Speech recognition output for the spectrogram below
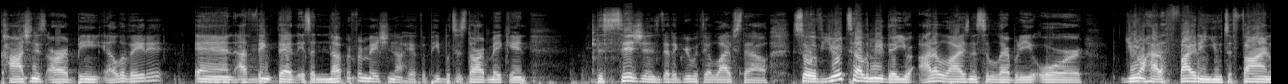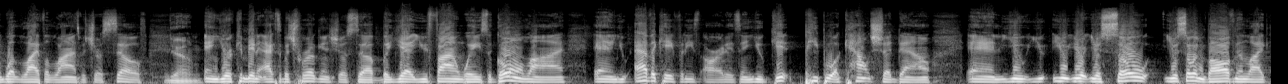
consciousness are being elevated, and I mm-hmm. think that it's enough information out here for people to start making decisions that agree with their lifestyle. So if you're telling me that you're idolizing a celebrity or you don't have to fight in you to find what life aligns with yourself. Yeah. And you're committing acts of betrayal against yourself, but yet you find ways to go online and you advocate for these artists and you get people accounts shut down and you you, you you're, you're so you're so involved in like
